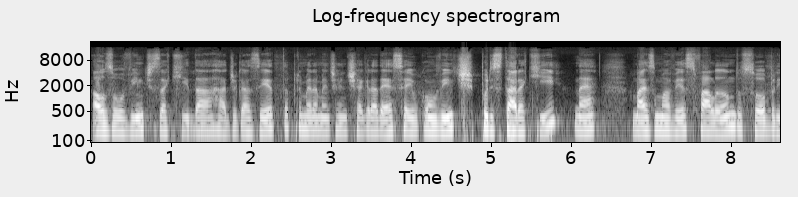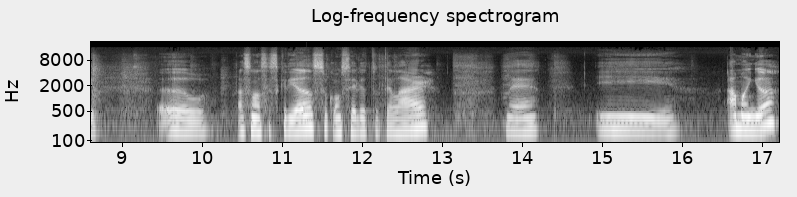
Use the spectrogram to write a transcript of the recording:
aos ouvintes aqui da Rádio Gazeta. Primeiramente, a gente agradece aí o convite por estar aqui, né? Mais uma vez falando sobre uh, as nossas crianças, o Conselho Tutelar, né? E amanhã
